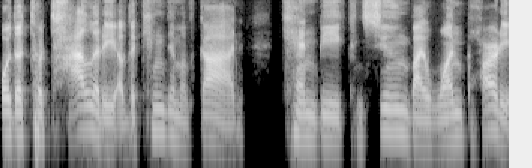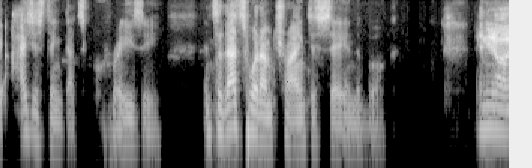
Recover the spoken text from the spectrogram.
or the totality of the kingdom of God can be consumed by one party, I just think that's crazy. And so that's what I'm trying to say in the book. And you know,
